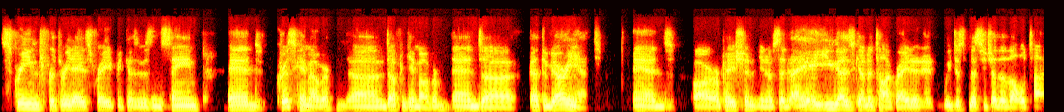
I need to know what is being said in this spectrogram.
screamed for three days straight because it was insane. And Chris came over, uh, Duffin came over, and uh, at the very end, and our, patient, you know, said, "Hey, you guys got to talk, right?" And it, we just missed each other the whole time.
